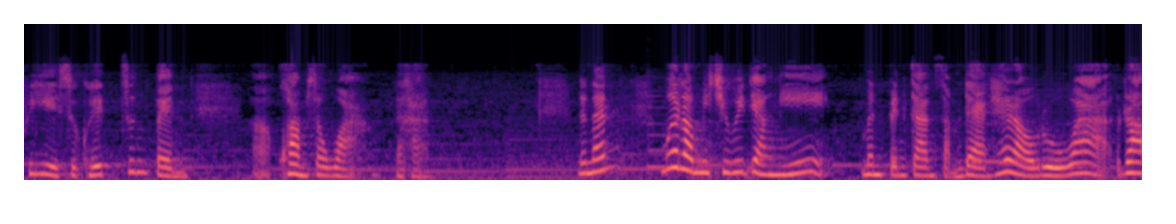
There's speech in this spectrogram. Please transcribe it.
พระเยซูคริสต์ซึ่งเป็นความสว่างนะคะดังนั้นเมื่อเรามีชีวิตอย่างนี้มันเป็นการสำแดงให้เรารู้ว่าเรา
